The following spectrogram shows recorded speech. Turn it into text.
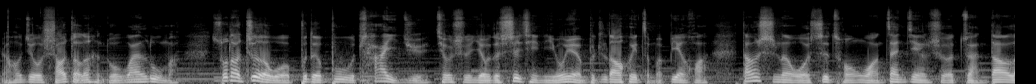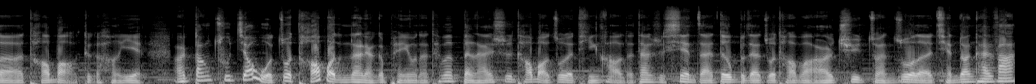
然后就少走了很多弯路嘛。说到这，我不得不插一句，就是有的事情你永远不知道会怎么变化。当时呢，我是从网站建设转到了淘宝这个行业，而当初教我做淘宝的那两个朋友呢，他们本来是淘宝做的挺好的，但是现在都不再做淘宝，而去转做了前端开发。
